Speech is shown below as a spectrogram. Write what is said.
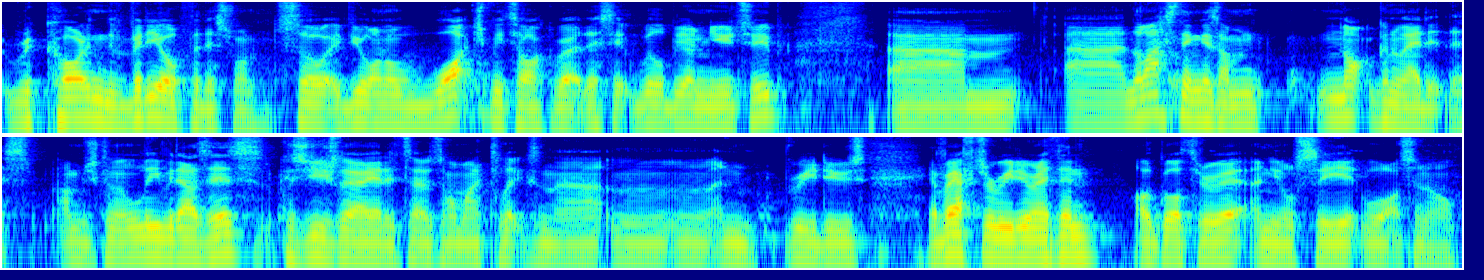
recording the video for this one. So if you want to watch me talk about this, it will be on YouTube. Um, and the last thing is I'm not going to edit this. I'm just going to leave it as is because usually I edit out all my clicks and that and, and redos. If I have to redo anything, I'll go through it and you'll see it, what's and all.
